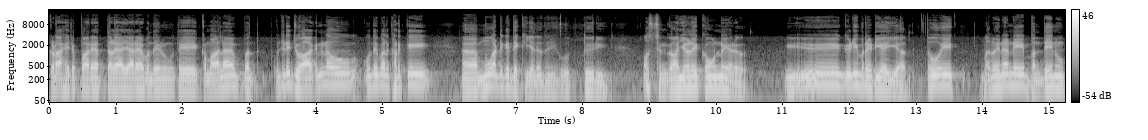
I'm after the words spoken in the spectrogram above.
ਕੜਾਹੇ 'ਚ ਪਾ ਰਿਹਾ ਤਲਿਆ ਜਾ ਰਿਹਾ ਬੰਦੇ ਨੂੰ ਤੇ ਕਮਾਲ ਹੈ। ਬੰ- ਉਹ ਜਿਹੜੇ ਜਵਾਕ ਨੇ ਨਾ ਉਹ ਉਹਦੇ ਵੱਲ ਖੜ ਕੇ ਅ, ਮੂੰਹ ਅੱਡ ਕੇ ਦੇਖੀ ਜਾਂਦੇ ਹੁੰਦੇ ਸੀ ਉਹ ਤੇਰੀ ਉਹ ਸਿੰਘਾਂ ਜਿਹੇ ਵਾਲੇ ਕੌਣ ਨੇ ਯਾਰ? ਇਹ ਕਿਹੜੀ ਵੈਰਾਈਟੀ ਆਈ ਆ? ਉਹ ਇਹ ਮਤਲਬ ਇਹਨਾਂ ਨੇ ਬੰਦੇ ਨੂੰ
